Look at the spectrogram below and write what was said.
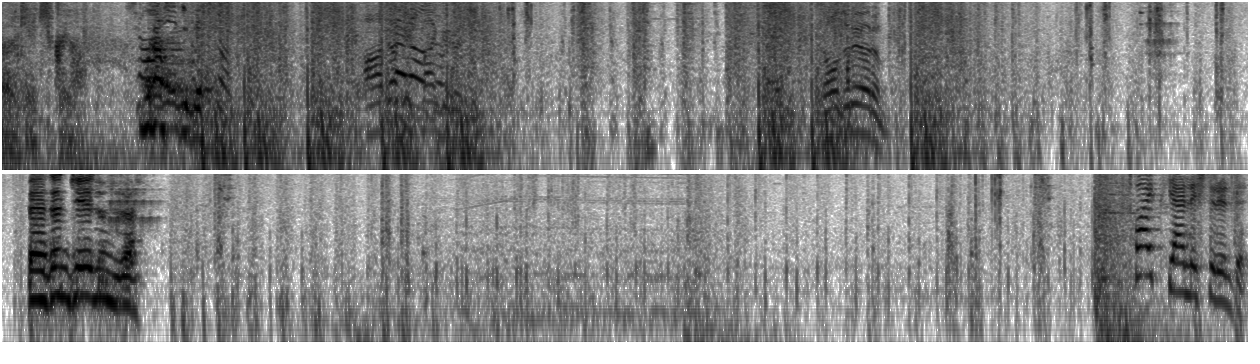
Gölge çıkıyor. Burası gibi. A'da düşman görüldü. Dolduruyorum. B'den C'ye döndüler. Spike yerleştirildi.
